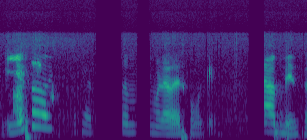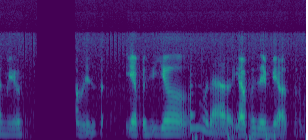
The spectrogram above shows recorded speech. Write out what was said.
que- y ya estaba, o sea, una enamorada es como que, ah, mensa, amigos, ah, mensa. Y ya pues, yo, ya pues a su hermano.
